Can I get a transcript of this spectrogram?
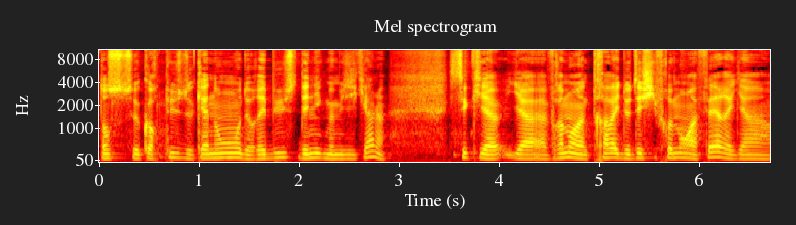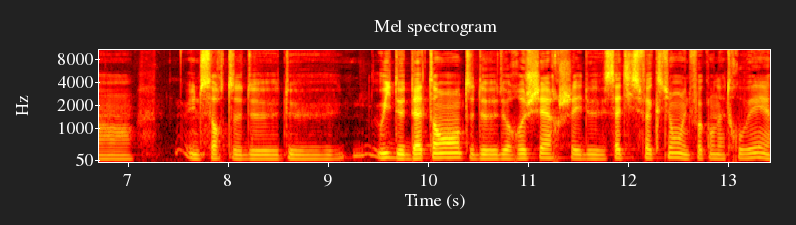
dans ce corpus de canons, de rébus, d'énigmes musicales, c'est qu'il y, a vraiment un travail de déchiffrement à faire et il y a une sorte de, oui, de d'attente, de, recherche et de satisfaction une fois qu'on a trouvé.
